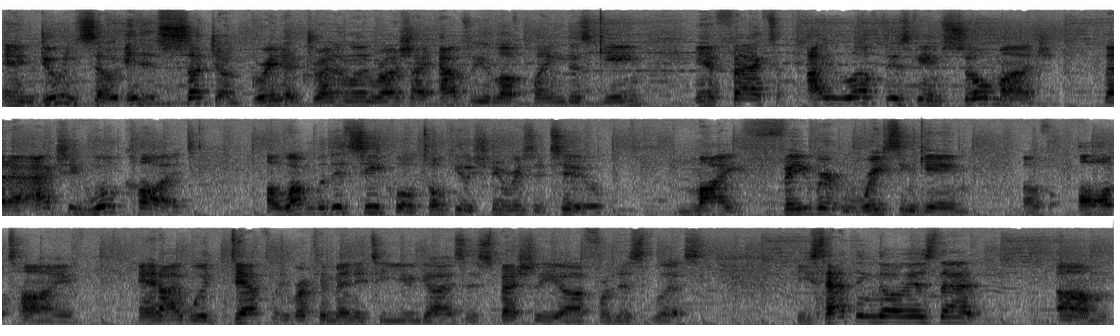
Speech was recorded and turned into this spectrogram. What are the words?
And in doing so, it is such a great adrenaline rush. I absolutely love playing this game. In fact, I love this game so much that I actually will call it, along with its sequel, Tokyo Xtreme Racer 2, my favorite racing game of all time. And I would definitely recommend it to you guys, especially uh, for this list. The sad thing though is that um,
